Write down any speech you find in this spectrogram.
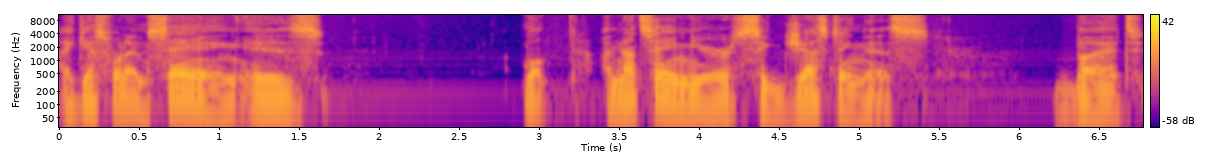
I guess what I'm saying is, well, I'm not saying you're suggesting this, but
